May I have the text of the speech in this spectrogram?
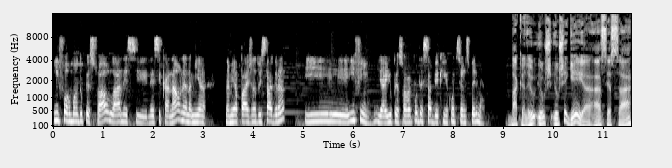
informando o pessoal lá nesse, nesse canal, né, na minha, na minha página do Instagram. E, enfim, e aí o pessoal vai poder saber o que aconteceu no experimento. Bacana. Eu, eu, eu cheguei a, acessar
